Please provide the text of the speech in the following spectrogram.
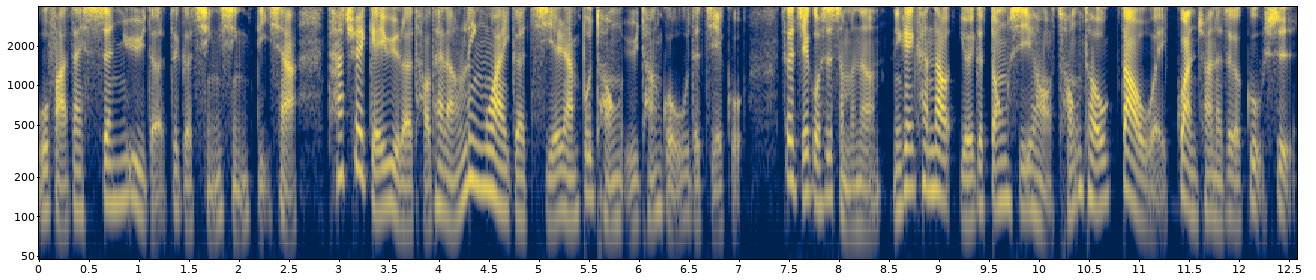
无法再生育的这个情形底下，他却给予了桃太郎另外一个截然不同于糖果屋的结果。这个结果是什么呢？你可以看到有一个东西哈，从头到尾贯穿了这个故事。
